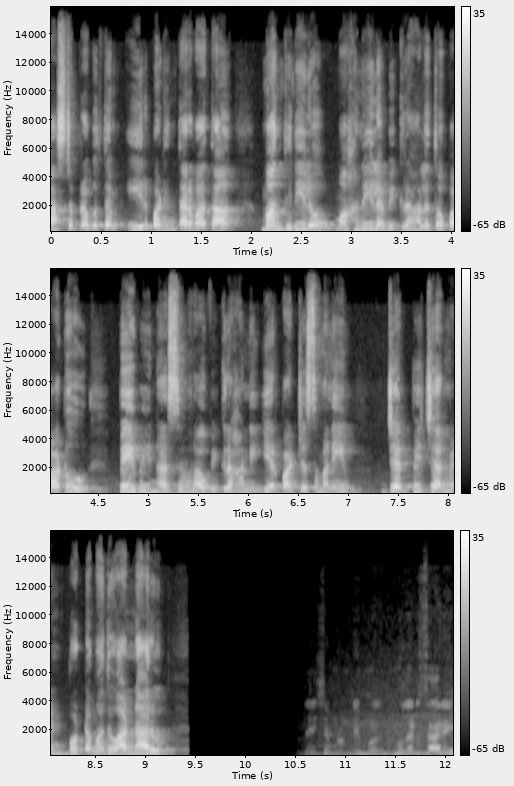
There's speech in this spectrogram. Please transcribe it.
రాష్ట్ర ప్రభుత్వం ఏర్పడిన తర్వాత మంతినిలో మహనీయుల విగ్రహాలతో పాటు పివి నరసింహారావు విగ్రహాన్ని ఏర్పాటు చేశామని జెడ్పీ చైర్మన్ పొట్టమధు అన్నారు. మొదటిసారి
